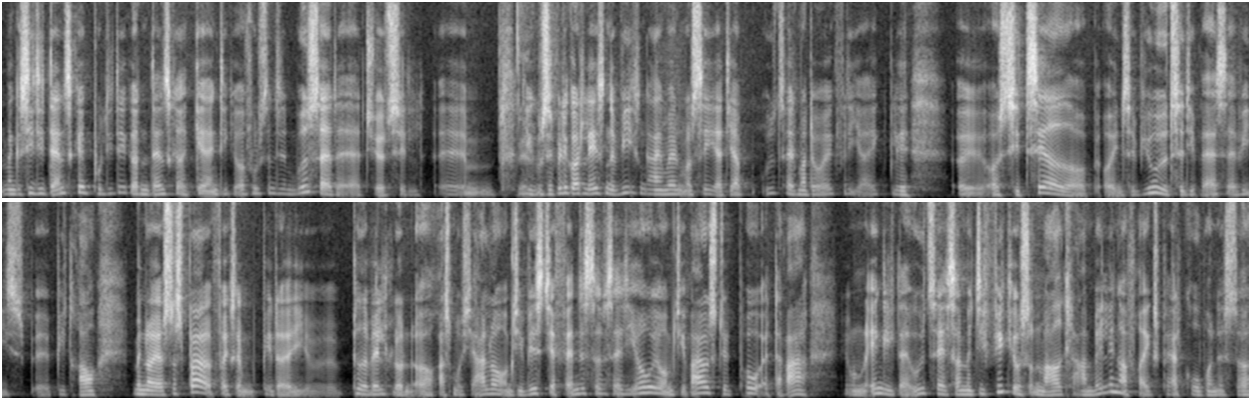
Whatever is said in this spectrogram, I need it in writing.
man kan sige, at de danske politikere og den danske regering, de gjorde fuldstændig det modsatte af Churchill. Øhm, ja. De kunne selvfølgelig godt læse en avis en gang imellem og se, at jeg udtalte mig, det var ikke, fordi jeg ikke blev øh, og citeret og, og interviewet til diverse avisbidrag. Men når jeg så spørger for eksempel Peter, øh, Peter Veltlund og Rasmus Jarlov, om de vidste, jeg fandtes, så sagde de, jo jo, om de var jo stødt på, at der var nogle enkelte, der udtalte sig, men de fik jo sådan meget klare meldinger fra ekspertgrupperne, så,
